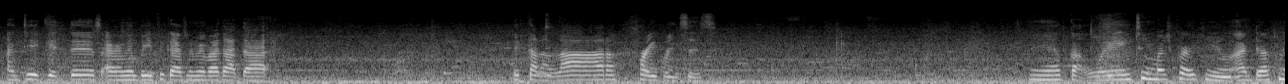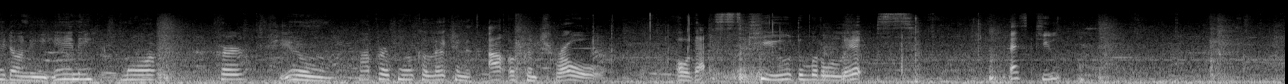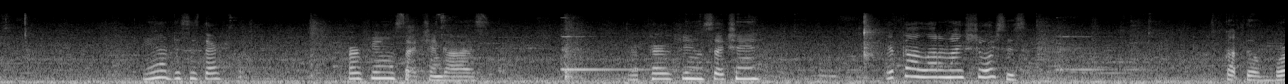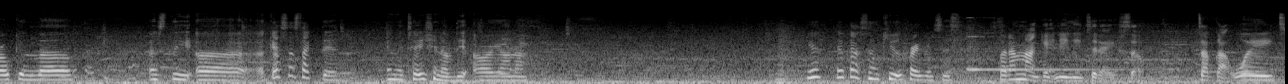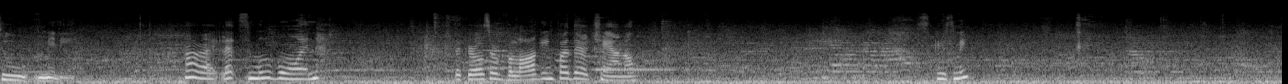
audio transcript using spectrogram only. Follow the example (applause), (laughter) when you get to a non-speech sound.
I did get this. I remember if you guys remember i got that. They've got a lot of fragrances. Yeah i've got way too much perfume. I definitely don't need any more perfume my perfume collection is out of control. Oh that's cute the little lips. That's cute. Yeah this is their perfume section guys. Their perfume section. They've got a lot of nice choices. Got the broken love. That's the uh i guess it's like the imitation of the ariana yeah they've got some cute fragrances but i'm not getting any today so, so i've got way too many. All right let's move on. The girls are vlogging for their channel. Excuse me?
